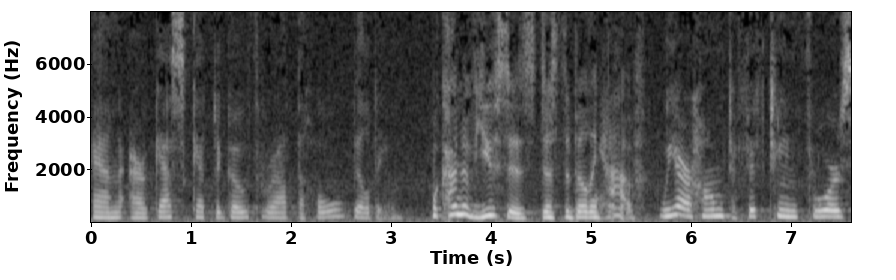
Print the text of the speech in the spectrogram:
and our guests get to go throughout the whole building. What kind of uses does the building have? We are home to 15 floors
